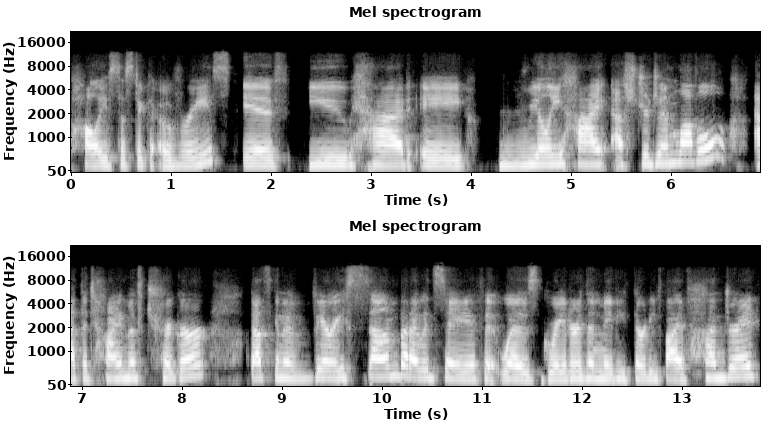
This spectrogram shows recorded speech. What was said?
polycystic ovaries, if you had a really high estrogen level at the time of trigger. That's going to vary some, but I would say if it was greater than maybe 3,500,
